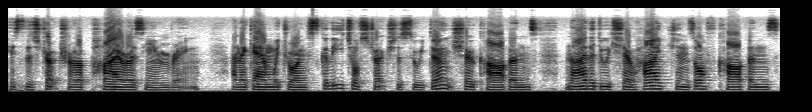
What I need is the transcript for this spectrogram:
is the structure of a pyrazine ring. And again, we're drawing skeletal structures, so we don't show carbons, neither do we show hydrogens off carbons,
